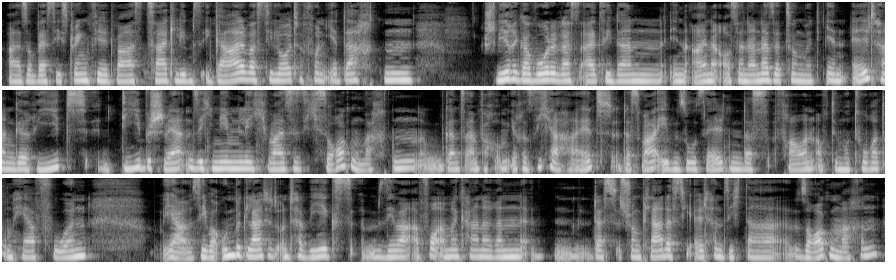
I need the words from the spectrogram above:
Also Bessie Stringfield war es zeitlebens egal, was die Leute von ihr dachten. Schwieriger wurde das, als sie dann in eine Auseinandersetzung mit ihren Eltern geriet. Die beschwerten sich nämlich, weil sie sich Sorgen machten, ganz einfach um ihre Sicherheit. Das war eben so selten, dass Frauen auf dem Motorrad umherfuhren. Ja, sie war unbegleitet unterwegs, sie war Afroamerikanerin. Das ist schon klar, dass die Eltern sich da Sorgen machen.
